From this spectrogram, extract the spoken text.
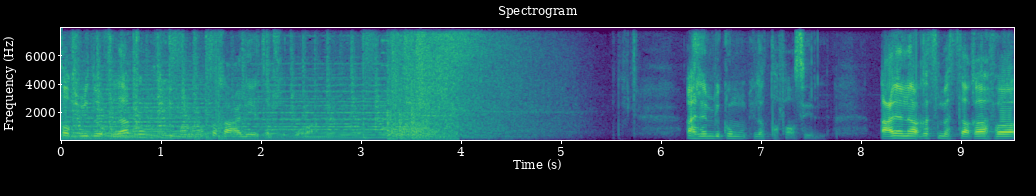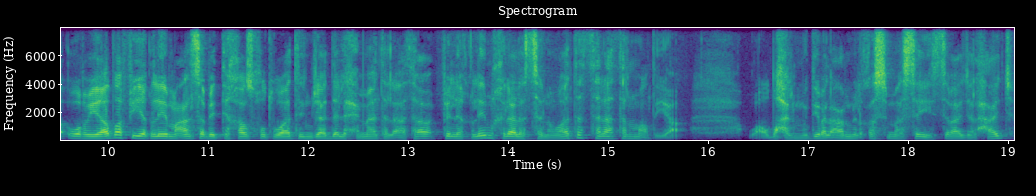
تفرض إغلاقا في مناطق عالية الخطورة. أهلا بكم إلى التفاصيل. أعلن قسم الثقافة والرياضة في إقليم عنسة باتخاذ خطوات جادة لحماية الآثار في الإقليم خلال السنوات الثلاث الماضية. وأوضح المدير العام للقسم السيد سراج الحاج.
